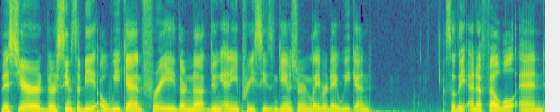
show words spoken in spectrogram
This year, there seems to be a weekend free. They're not doing any preseason games during Labor Day weekend. So the NFL will end,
